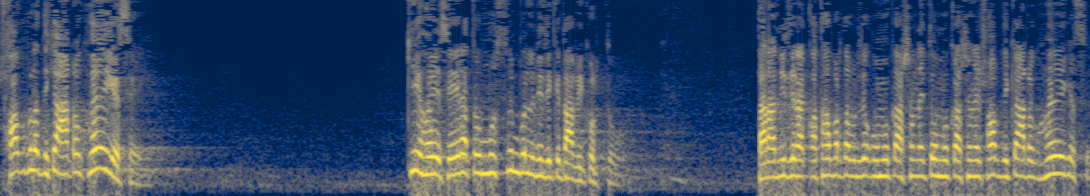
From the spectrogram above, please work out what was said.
সবগুলো দেখে আটক হয়ে গেছে। কি হয়েছে? এরা তো মুসলিম বলে নিজেকে দাবি করত। তারা নিজেরা কথাবার্তা বলছে, অমুক আসনে তমুক আসনে সব দিকে আটক হয়ে গেছে।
